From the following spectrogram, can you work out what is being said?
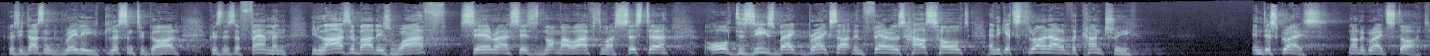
because he doesn't really listen to God because there's a famine. He lies about his wife. Sarah says, It's not my wife, it's my sister. All disease breaks out in Pharaoh's household, and he gets thrown out of the country in disgrace. Not a great start,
